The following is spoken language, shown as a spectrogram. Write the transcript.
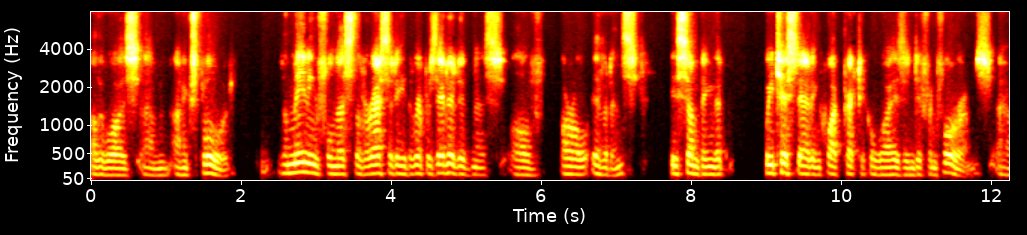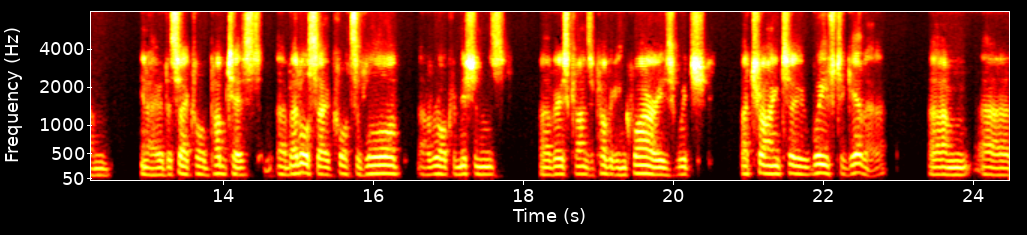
otherwise um, unexplored. The meaningfulness, the veracity, the representativeness of oral evidence is something that we test out in quite practical ways in different forums. Um, you know, the so-called pub test, uh, but also courts of law, uh, royal commissions, uh, various kinds of public inquiries, which are trying to weave together um, uh,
